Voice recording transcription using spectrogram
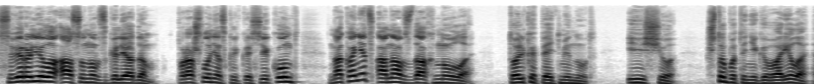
сверлила Асуну взглядом. Прошло несколько секунд. Наконец она вздохнула. «Только пять минут. И еще, что бы ты ни говорила,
